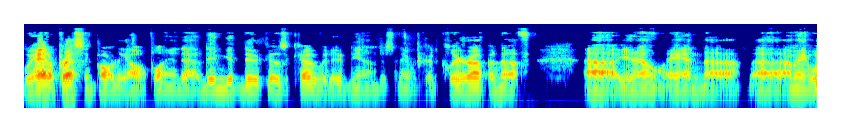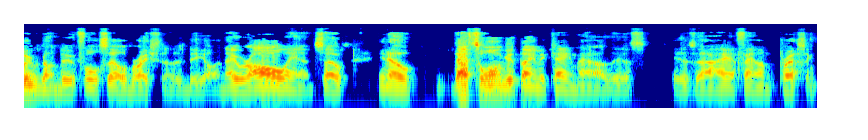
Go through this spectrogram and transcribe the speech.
we had a pressing party all planned out. Didn't get to do it because of COVID. It, you know, just never could clear up enough. Uh, you know, and uh, uh, I mean, we were going to do a full celebration of the deal, and they were all in. So, you know, that's the one good thing that came out of this is I have found pressing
